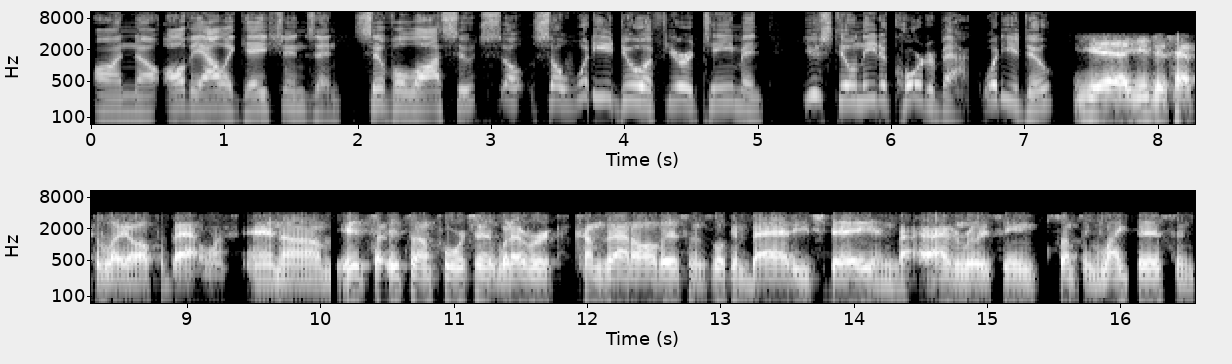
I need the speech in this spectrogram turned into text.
on uh, all the allegations and civil lawsuits? So, so what do you do if you're a team and – you still need a quarterback. What do you do? Yeah, you just have to lay off of that one. And um, it's it's unfortunate. Whatever comes out of all this, and it's looking bad each day. And I haven't really seen something like this. And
